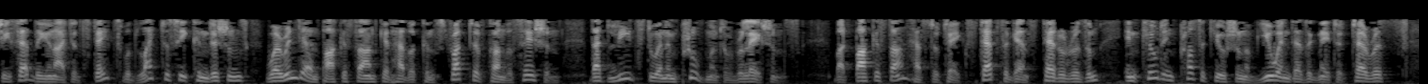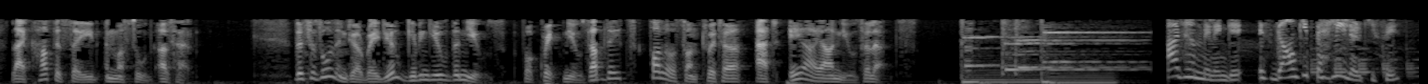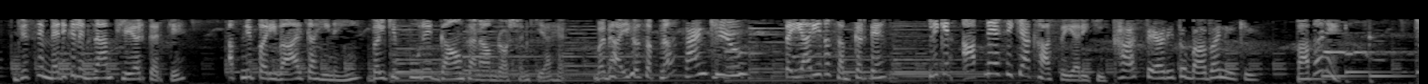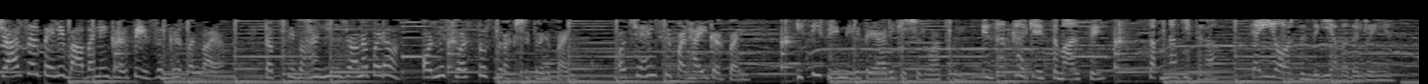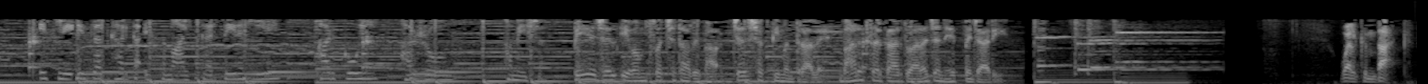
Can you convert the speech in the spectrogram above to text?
She said the United States would like to see conditions where India and Pakistan can have a constructive conversation that leads to an improvement of relations. But Pakistan has to take steps against terrorism, including prosecution of UN-designated terrorists like Hafiz Saeed and Masood Azhar. This is All India Radio giving you the news. For quick news updates, follow us on Twitter at AIR News Alerts. आज हम मिलेंगे इस गाँव की पहली लड़की से जिसने मेडिकल एग्ज़ाम क्लियर करके अपने परिवार का ही नहीं बल्कि पूरे गाँव का नाम रोशन किया है। बधाई हो सपना। थैंक यू तैयारी तो सब करते हैं लेकिन आपने ऐसी क्या खास तैयारी की? खास तैयारी तो बाबा ने की। बाबा ने? चार साल पहले बाबा ने घर पे इज़्ज़त घर बनवाया। तब से बाहर नहीं जाना पड़ा और मैं स्वस्थ और सुरक्षित रह पाई। और चैन से पढ़ाई कर पाई। इसी से मेरी तैयारी की शुरुआत हुई। इज़्ज़त घर के इस्तेमाल से सपना की तरह कई और जिंदगियाँ बदल रही हैं। इसलिए इज़्ज़त घर का इस्तेमाल करते रहिए हर कोई हर रोज हमेशा। पेयजल एवं स्वच्छता विभाग जल शक्ति मंत्रालय भारत सरकार द्वारा जनहित में जारी। Welcome back.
